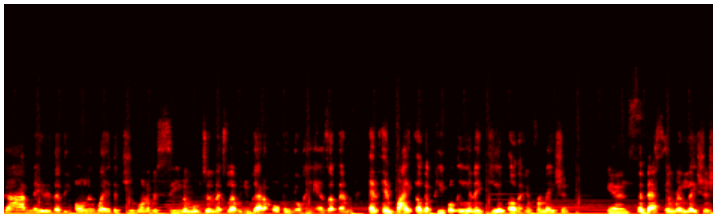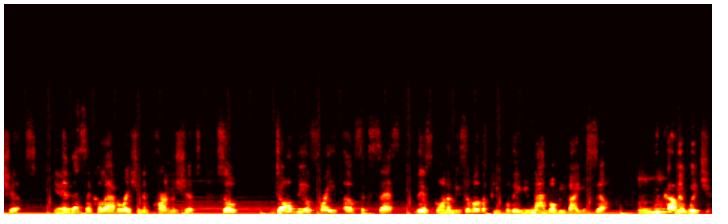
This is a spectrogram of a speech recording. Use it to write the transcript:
God made it that the only way that you're going to receive and move to the next level, you got to open your hands up and, and invite other people in and give other information. Yes. And that's in relationships. Yes. And that's in collaboration and partnerships. So don't be afraid of success. There's going to be some other people there. You're not going to be by yourself. Mm-hmm. We're coming with you.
